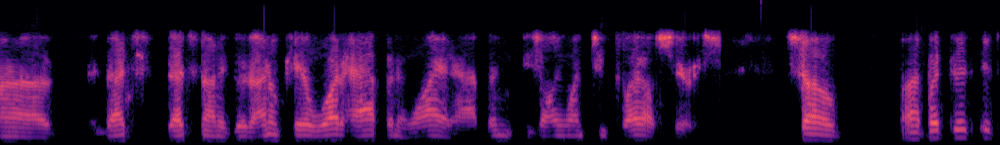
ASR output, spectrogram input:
uh, that's that's not a good. I don't care what happened and why it happened. He's only won two playoff series. So, uh, but it, it's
